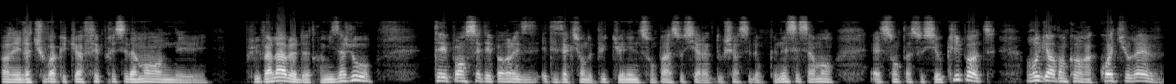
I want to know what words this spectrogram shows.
Là, tu vois que tu as fait précédemment n'est plus valable d'être mis à jour. Tes pensées, tes paroles et tes actions depuis que tu es né ne sont pas associées à la doucha, c'est donc nécessairement elles sont associées au clipote. Regarde encore à quoi tu rêves.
